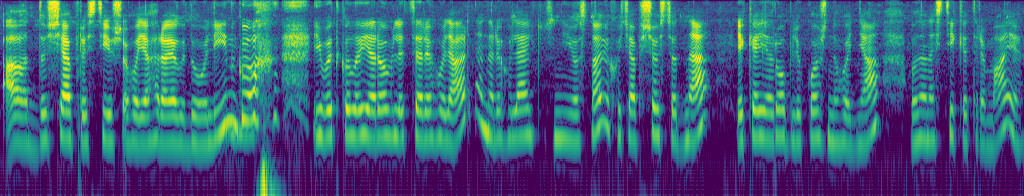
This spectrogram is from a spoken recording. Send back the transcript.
а до ще простішого я граю дуолінго. І от коли я роблю це регулярно, на регулярній основі, хоча б щось одне, яке я роблю кожного дня, воно настільки тримає.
